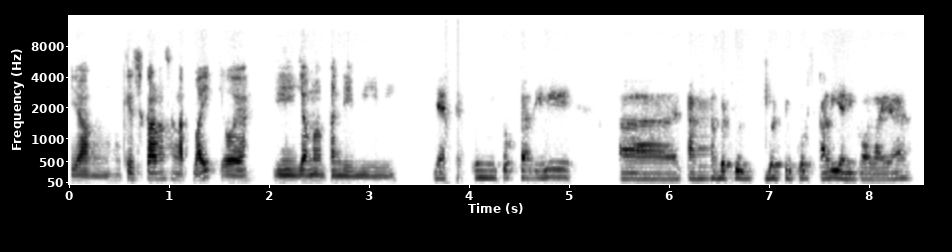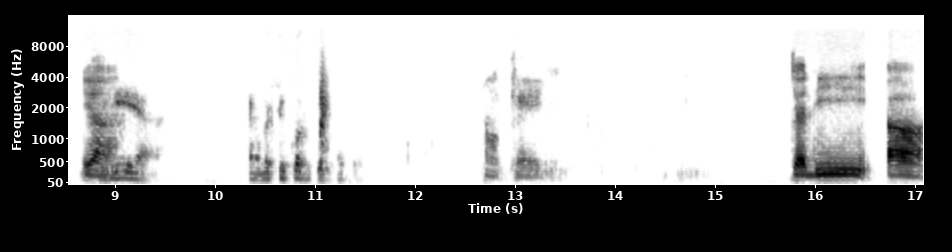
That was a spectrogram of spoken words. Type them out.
yang mungkin sekarang sangat baik ya di zaman pandemi ini. Ya, untuk saat ini uh, sangat bersyukur, bersyukur sekali ya Nikola ya. Ya. Jadi ya sangat bersyukur. Gitu. Oke. Okay. Jadi uh,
